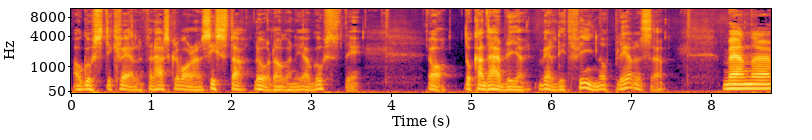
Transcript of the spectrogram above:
augustikväll, för det här skulle vara den sista lördagen i augusti, ja, då kan det här bli en väldigt fin upplevelse. Men eh,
